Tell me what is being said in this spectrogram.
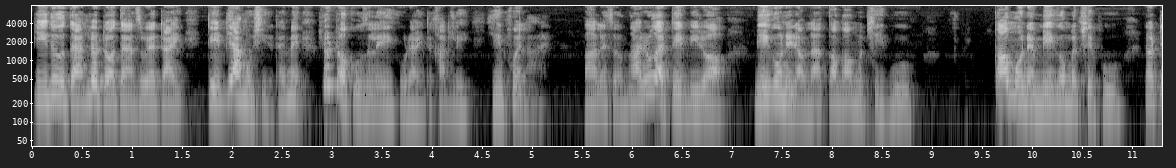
ပြည်သူ့တန်လွတ်တော်တန်ဆိုတဲ့အတိုင်းတင်ပြမှုရှိတယ်ဒါပေမဲ့လွတ်တော်ကိုယ်စားလှယ်ကိုယ်တိုင်တစ်ခါတလေရင်ဖွင့်လာတယ်ဘာလဲဆိုတော့ငါတို့ကတင်ပြီးတော့မိကုန်းနေတော့လားကောင်းကောင်းမဖြေဘူးကောင်းမွန်တဲ့မေးခွန်းမဖြစ်ဘူး။တော့တ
